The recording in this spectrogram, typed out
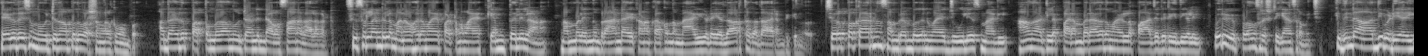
ഏകദേശം നൂറ്റി നാൽപ്പത് വർഷങ്ങൾക്ക് മുമ്പ് അതായത് പത്തൊമ്പതാം നൂറ്റാണ്ടിന്റെ അവസാന കാലഘട്ടം. സ്വിറ്റ്സർലൻഡിലെ മനോഹരമായ പട്ടണമായ കെംതലിലാണ് നമ്മൾ ഇന്ന് ബ്രാൻഡായി കണക്കാക്കുന്ന മാഗിയുടെ യഥാർത്ഥ കഥ ആരംഭിക്കുന്നത്. ചെറുപ്പക്കാരനും സംരംഭകനുമായ ജൂലിയസ് മാഗി ആ നാട്ടിലെ പരമ്പരാഗതമായുള്ള പാചക രീതികളിൽ ഒരു വിപ്ലവം സൃഷ്ടിക്കാൻ ശ്രമിച്ചു. ഇതിന്റെ ആദ്യപടിയായി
